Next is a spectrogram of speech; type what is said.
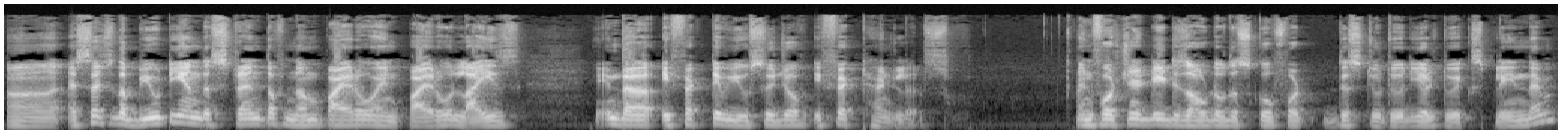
Uh, as such, the beauty and the strength of NumPyro and Pyro lies in the effective usage of effect handlers. Unfortunately, it is out of the scope for this tutorial to explain them.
